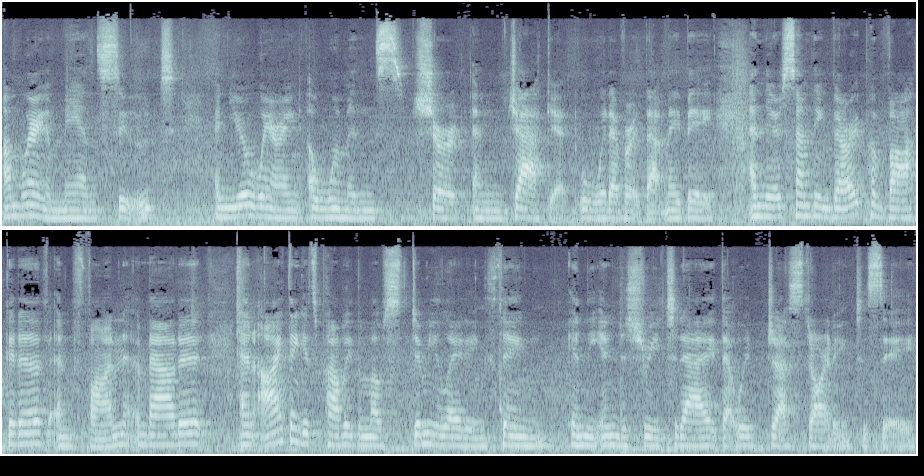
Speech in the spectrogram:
I'm wearing a man's suit and you're wearing a woman's shirt and jacket or whatever that may be. And there's something very provocative and fun about it. And I think it's probably the most stimulating thing in the industry today that we're just starting to see.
